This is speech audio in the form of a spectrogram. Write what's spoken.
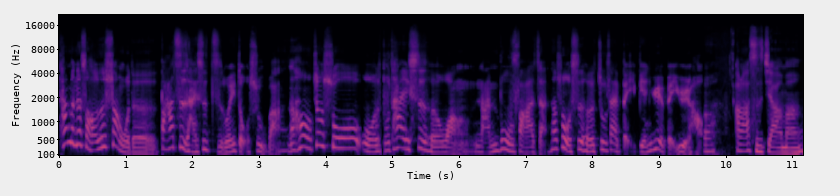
他们那时候是算我的八字还是紫微斗数吧，然后就说我不太适合往南部发展，他说我适合住在北边，越北越好。阿拉斯加吗？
